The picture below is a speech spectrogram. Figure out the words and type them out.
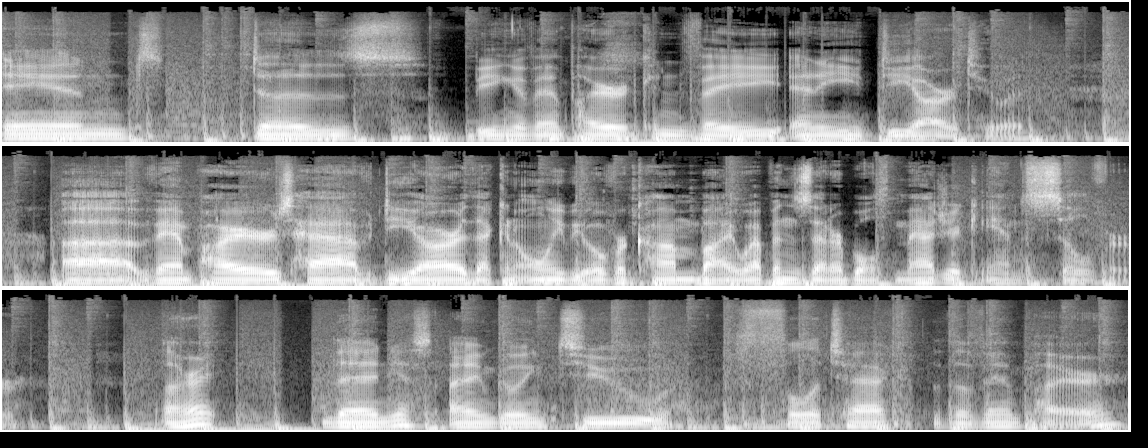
And does being a vampire convey any DR to it? Uh, vampires have DR that can only be overcome by weapons that are both magic and silver. All right. Then, yes, I am going to full attack the vampire.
